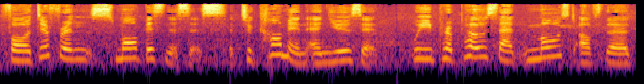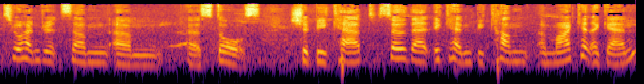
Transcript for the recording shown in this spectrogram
for different small businesses to come in and use it. We propose that most of the 200 some um, uh, stores should be kept so that it can become a market again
